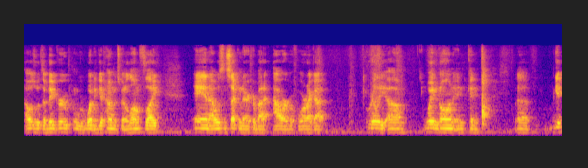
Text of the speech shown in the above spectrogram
I was with a big group and we were wanting to get home. It's been a long flight. And I was in secondary for about an hour before I got really um, waited on and can uh, get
